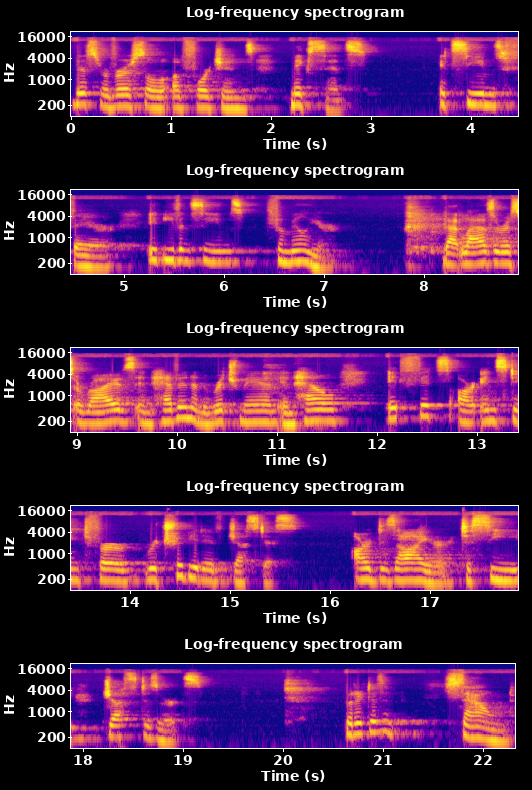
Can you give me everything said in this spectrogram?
This reversal of fortunes makes sense. It seems fair. It even seems familiar. That Lazarus arrives in heaven and the rich man in hell, it fits our instinct for retributive justice, our desire to see just deserts. But it doesn't sound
